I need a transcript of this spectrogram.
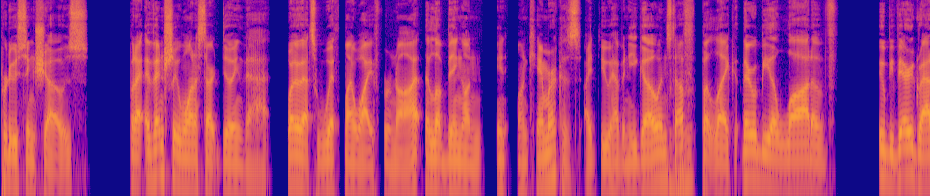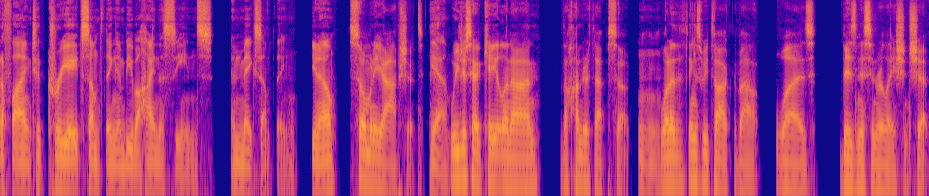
producing shows, but I eventually want to start doing that. Whether that's with my wife or not. I love being on in, on camera because I do have an ego and stuff. Mhm. But like, there would be a lot of. It would be very gratifying to create something and be behind the scenes and make something. You know? So many options. Yeah. We just had Kaitlyn on the 100th episode. Mhm. One of the things we talked about was business and relationship.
